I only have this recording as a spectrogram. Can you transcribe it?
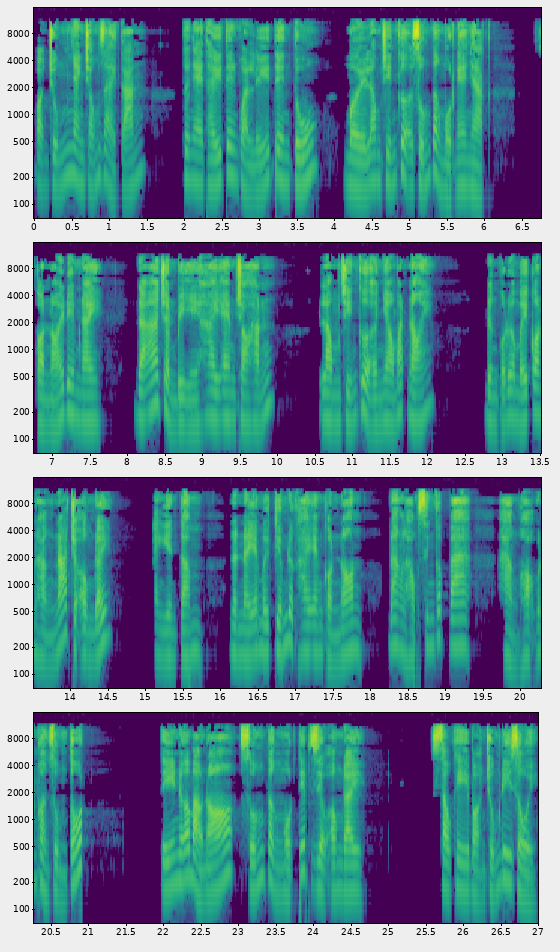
Bọn chúng nhanh chóng giải tán. Tôi nghe thấy tên quản lý tên Tú Mời Long Chín Cựa xuống tầng 1 nghe nhạc. Còn nói đêm nay, Đã chuẩn bị hai em cho hắn. Long Chín Cựa nheo mắt nói, Đừng có đưa mấy con hàng nát cho ông đấy. Anh yên tâm, Lần này em mới kiếm được hai em còn non, Đang là học sinh cấp 3 Hàng họ vẫn còn dùng tốt. Tí nữa bảo nó xuống tầng một tiếp rượu ông đây. Sau khi bọn chúng đi rồi,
